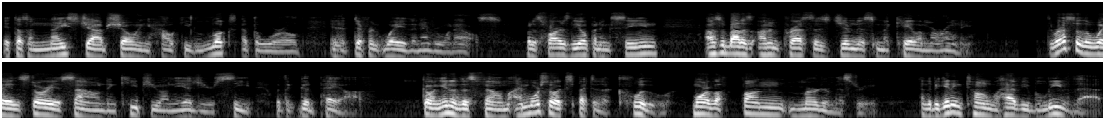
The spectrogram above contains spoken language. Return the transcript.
It does a nice job showing how he looks at the world in a different way than everyone else. But as far as the opening scene, I was about as unimpressed as gymnast McKayla Maroney. The rest of the way, the story is sound and keeps you on the edge of your seat with a good payoff. Going into this film, I more so expected a clue, more of a fun murder mystery, and the beginning tone will have you believe that.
